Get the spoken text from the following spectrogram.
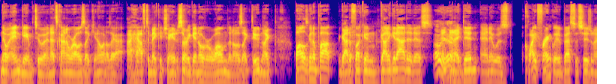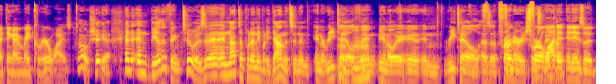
no end game to it, and that's kind of where I was like, you know what? I was like, I, I have to make a change. I started getting overwhelmed, and I was like, dude, like bottle's gonna pop. I gotta fucking gotta get out of this. Oh, and, yeah. and I did, and it was quite frankly the best decision I think I ever made career wise. Oh shit, yeah. And and the other thing too is, and, and not to put anybody down that's in an, in a retail Mhm. thing, you know, in, in retail as a primary for, source for a lot. It, it is a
